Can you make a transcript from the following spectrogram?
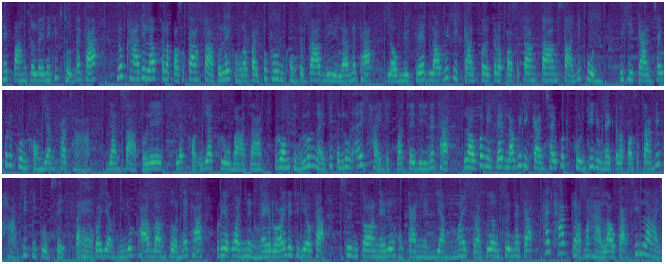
ให้ปังกันเลยในทุกจุดนะคะ ลูกค้าที่รับกระเป๋าสตางค์ฝากตัวเลขของเราไปทุกรุ่นคงจะทราบดีอยู่แล้วนะคะ เรามีเคล็ดลับวิธีการเปิดกระเป๋าสตางค์ตามศาสตร์ญี่ปุ่น วิธีการใช้พุทธคุณของยันคาถายันศาสตร์ตัวเลข และขออนุญาตครูบาอาจารย์รวมถึงรุ่นไหนที่เป็นรุ่นไอ้ไข่เด็กวัดใจดีนะคะ เราก็มีเคล็ดลับวิธีการใช้พุทธคุณที่อยู่ในกระเป๋าสตางค์ที่ผ่านพิธีปลูกเสกแต่ก็ยังมีลูกค้าบางส่วนนะคะ เรียกว่าหนึ่งในร้อยเลยทีเดียวค่ะ ซึ่งก็ในเรื่องของการเงินยังไม่กระเตื้องขึ้นนะคะ ให้ทักกลับมาหาเราค่ะที่ Line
